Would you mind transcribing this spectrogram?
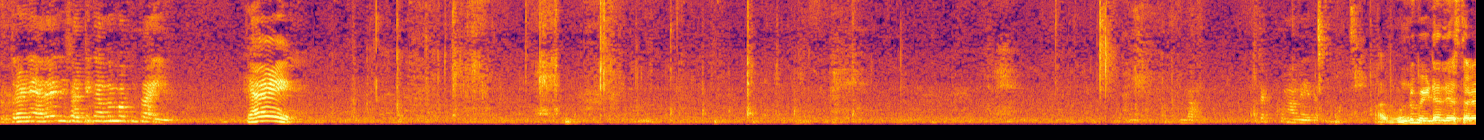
సపరేట్ అరే నీ షర్ట్కి అందం పడుతాయి అది ఉండి వీడియో తీస్తాడు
